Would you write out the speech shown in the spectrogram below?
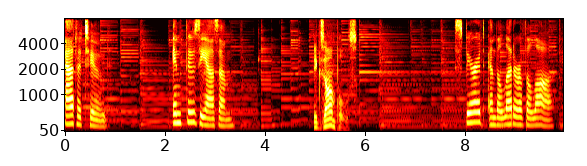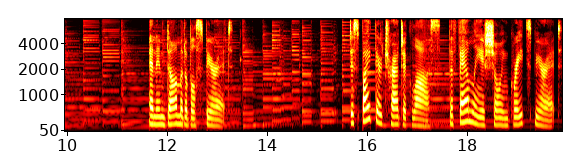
Attitude, Enthusiasm, Examples Spirit and the letter of the law. An indomitable spirit. Despite their tragic loss, the family is showing great spirit.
